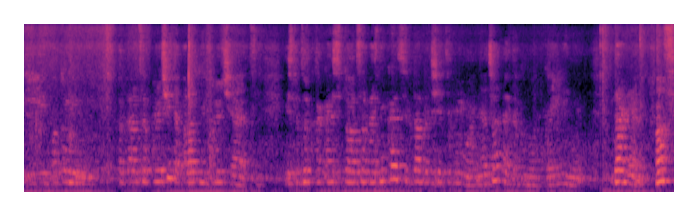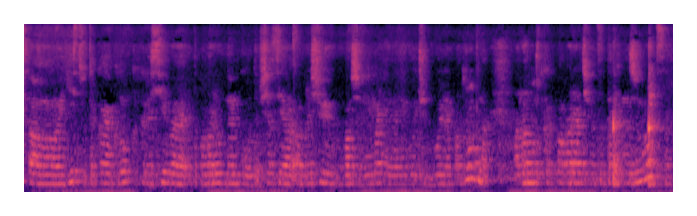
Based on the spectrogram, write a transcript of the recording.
И потом пытаться включить, аппарат не включается. Если вдруг такая ситуация возникает, всегда обращайте внимание, отжата эта кнопка или нет. Далее, у нас э, есть вот такая кнопка красивая, это поворотный энкодер. Сейчас я обращу ваше внимание на него чуть более подробно. Она может как поворачиваться, так и нажиматься.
